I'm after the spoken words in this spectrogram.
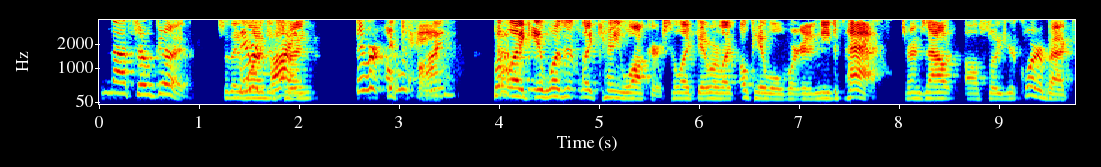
not so good. So they, They wanted to try and they were They okay. were fine. But Yeah. like it wasn't like Kenny Walker. So like they were like, okay, well, we're gonna need to pass. Turns out also your quarterback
